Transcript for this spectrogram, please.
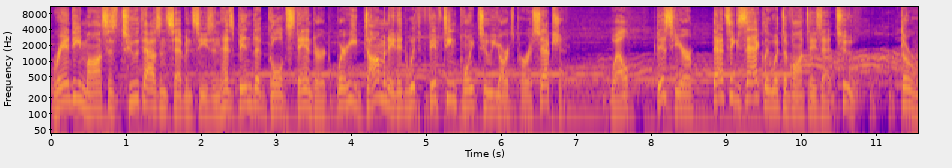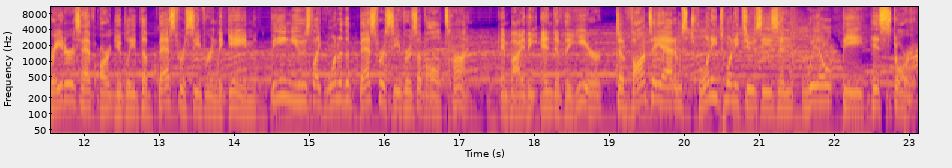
Randy Moss's 2007 season has been the gold standard where he dominated with 15.2 yards per reception. Well, this year, that's exactly what Davante's at too. The Raiders have arguably the best receiver in the game, being used like one of the best receivers of all time. And by the end of the year, Davante Adams' 2022 season will be historic.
